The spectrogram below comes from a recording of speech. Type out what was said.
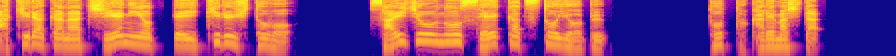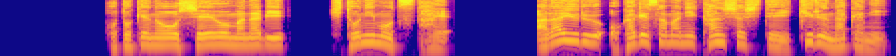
明らかな知恵によって生きる人を最上の生活と呼ぶ、と説かれました。仏の教えを学び、人にも伝え、あらゆるおかげさまに感謝して生きる中に、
